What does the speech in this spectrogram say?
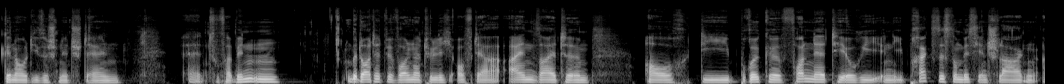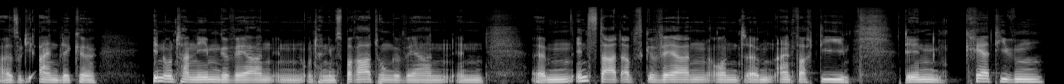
genau diese Schnittstellen äh, zu verbinden. Bedeutet, wir wollen natürlich auf der einen Seite auch die Brücke von der Theorie in die Praxis so ein bisschen schlagen, also die Einblicke in Unternehmen gewähren, in Unternehmensberatung gewähren, in, ähm, in Startups gewähren und ähm, einfach die den kreativen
